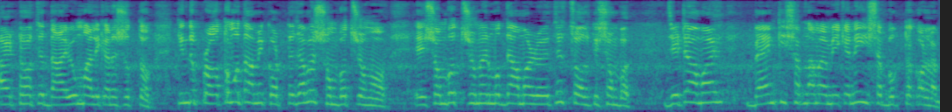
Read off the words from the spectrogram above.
আর একটা হচ্ছে দায় ও মালিকানা সত্য। কিন্তু প্রথমত আমি করতে যাব সম্পদসমূহ। এই সম্পদসমূহের মধ্যে আমার রয়েছে চলতি সম্পদ, যেটা আমার ব্যাংক হিসাব নামে আমি এখানে হিসাবভুক্ত করলাম।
